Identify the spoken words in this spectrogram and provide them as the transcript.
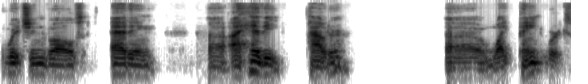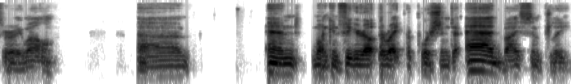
which involves adding uh, a heavy powder. Uh, white paint works very well. Uh, and one can figure out the right proportion to add by simply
